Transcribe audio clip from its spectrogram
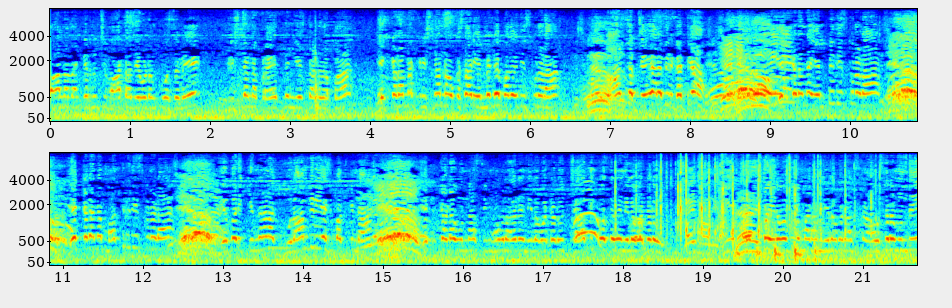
వాళ్ళ దగ్గర నుంచి వాటా తేవడం కోసమే కృష్ణన్న ప్రయత్నం చేస్తాడు తప్ప ఎక్కడన్నా కృష్ణన్న ఒకసారి ఎమ్మెల్యే పదవి తీసుకున్నాడా? ఆన్సర్ చేయాలా మీరు గట్టిగా? ఎక్కడన్నా ఎంపీ తీసుకున్నాడా? ఎక్కడన్నా మంత్రి తీసుకున్నాడా? ఎవరి కింద గులాంగిరి చేసి బతికిందా ఎక్కడ ఉన్న సింహం లాగానే నిలబడ్డాడు జాతి కోసమే నిలబడ్డాడు. ఈ ముప్పై రోజులు మనం నిలబడాల్సిన అవసరం ఉంది.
